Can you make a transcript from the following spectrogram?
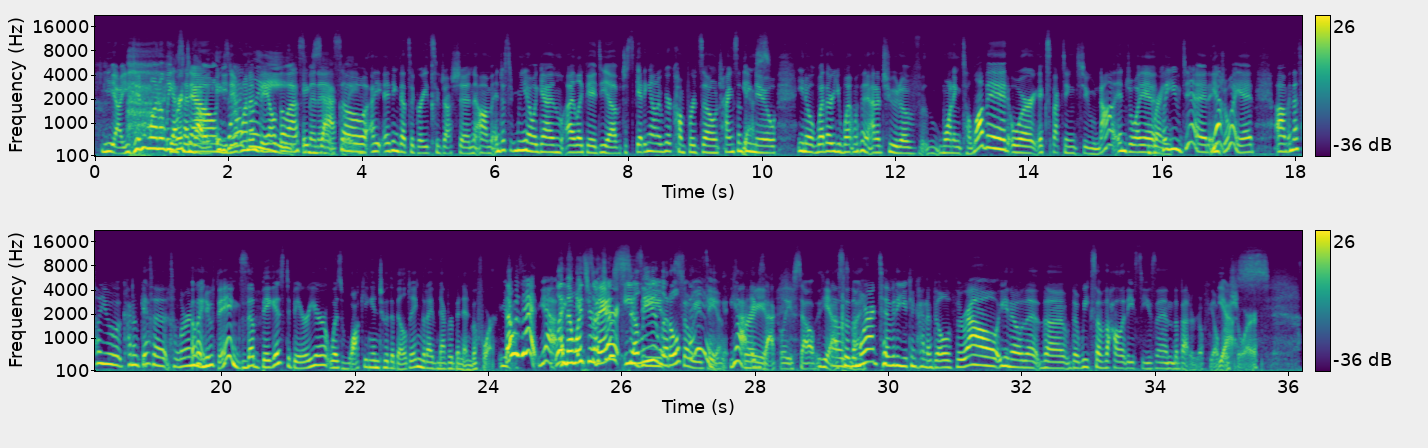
yeah, you didn't want to leave Yes, her I'm down. You didn't want to bail the last Exactly. minute. So I, I think that's a great suggestion. Um, and just you know, again, I like the idea of just getting out of your comfort zone, trying something Yes. new. You know, whether you went with an attitude of wanting to love it or expecting to not enjoy it, Right. but you did Yeah. enjoy it, um, and that's how you kind of get Yeah. to, to learn Okay. new things. the biggest barrier was walking into the building that I've never been in before. Yeah. That was it. Yeah. Like, And then once you're there, a silly easy. little So thing. easy. Yeah, Right. exactly. So Yeah, so the mine. more activity you can kind of build throughout, you know, the the the weeks of the holiday season, the better you'll feel for sure.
